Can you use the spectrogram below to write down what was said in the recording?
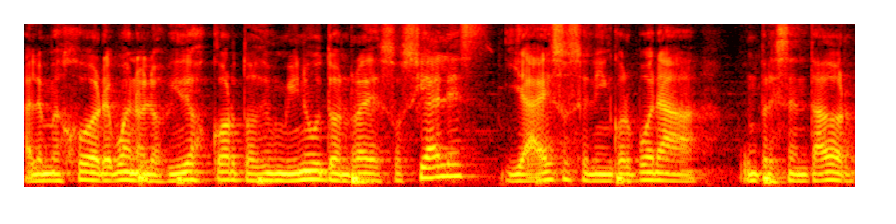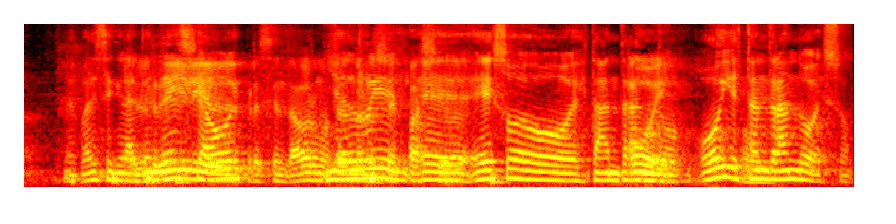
a lo mejor, bueno, los videos cortos de un minuto en redes sociales y a eso se le incorpora un presentador. Me parece que la El tendencia reel y el hoy presentador y el reel, eh, eso está entrando. Hoy. Hoy, está Hoy. entrando eso.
